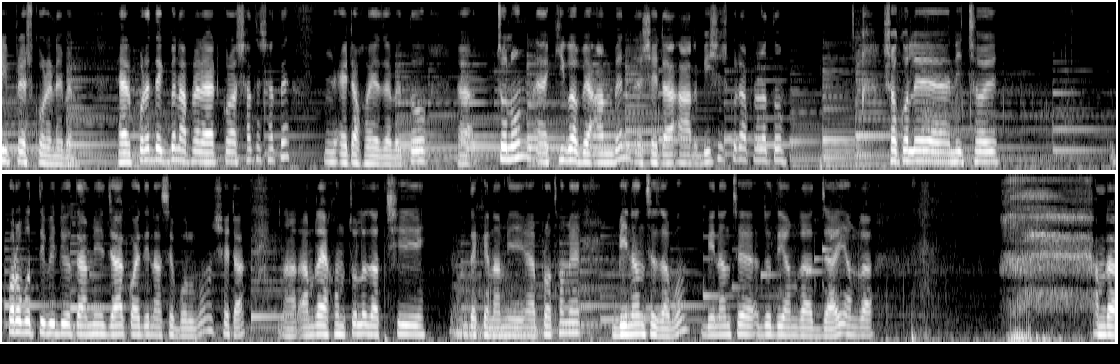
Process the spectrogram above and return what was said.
রিফ্রেশ করে নেবেন। এরপরে দেখবেন আপনারা অ্যাড করার সাথে সাথে এটা হয়ে যাবে। তো চলুন কীভাবে আনবেন সেটা, আর বিশেষ করে আপনারা তো সকলে নিশ্চয় পরবর্তী ভিডিওতে আমি যা কয়দিন আছে বলব সেটা। আর আমরা এখন চলে যাচ্ছি, দেখেন আমি প্রথমে বিনান্সে যাব। বিনান্সে যদি আমরা যাই, আমরা আমরা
